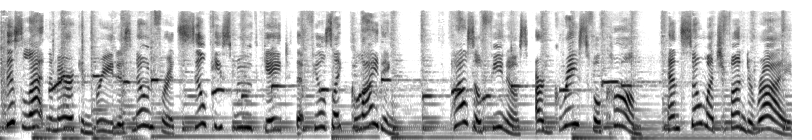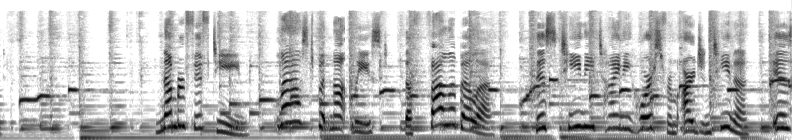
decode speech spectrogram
This Latin American breed is known for its silky smooth gait that feels like gliding. Paso Finos are graceful, calm, and so much fun to ride. Number 15. Last but not least, the Falabella. This teeny tiny horse from Argentina is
